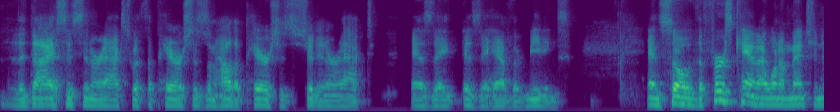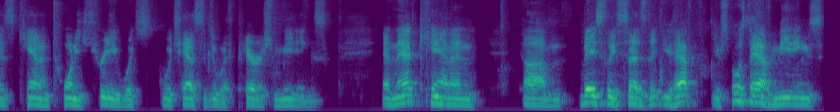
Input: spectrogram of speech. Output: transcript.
the diocese interacts with the parishes and how the parishes should interact as they as they have their meetings. And so the first canon I want to mention is Canon 23, which which has to do with parish meetings. And that canon um, basically says that you have you're supposed to have meetings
